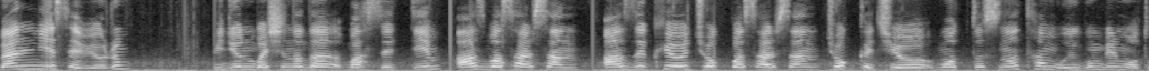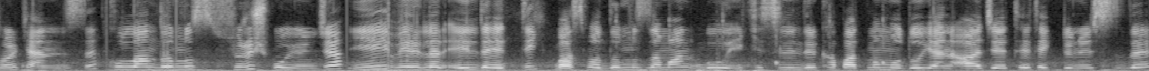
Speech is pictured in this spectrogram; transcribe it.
Ben niye seviyorum? Videonun başında da bahsettiğim az basarsan az yakıyor, çok basarsan çok kaçıyor mottosuna tam uygun bir motor kendisi. Kullandığımız sürüş boyunca iyi veriler elde ettik. Basmadığımız zaman bu iki silindir kapatma modu yani ACT teknolojisi de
